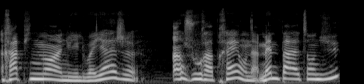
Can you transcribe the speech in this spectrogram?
rapidement annuler le voyage. Un jour après, on n'a même pas attendu,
